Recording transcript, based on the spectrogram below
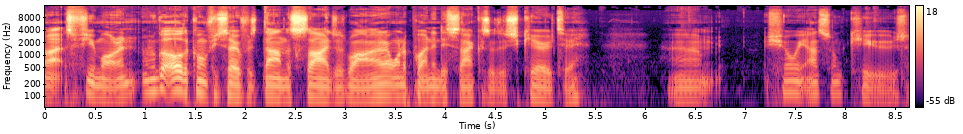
Right, there's a few more in. And we've got all the comfy sofas down the sides as well. I don't want to put any this side because of the security. Um, shall we add some queues?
